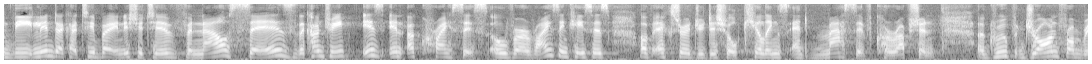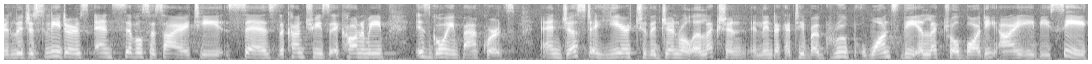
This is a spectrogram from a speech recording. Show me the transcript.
The Linda Katiba initiative now says the country is in a crisis over rising cases of extrajudicial killings and massive corruption. A group drawn from religious leaders and civil society says the country's economy is going backwards. And just a year to the general election, a Linda Katiba group wants the electoral body, IEBC,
